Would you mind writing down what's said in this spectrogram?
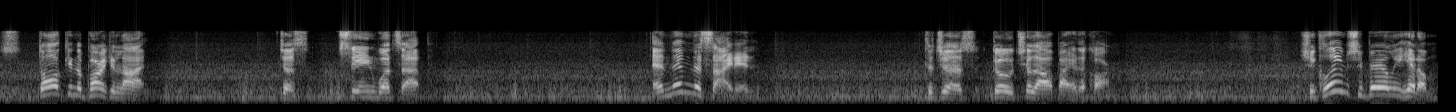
stalking the parking lot, just seeing what's up, and then decided to just go chill out by the car. She claims she barely hit him,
